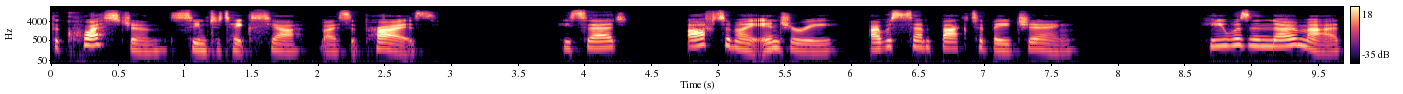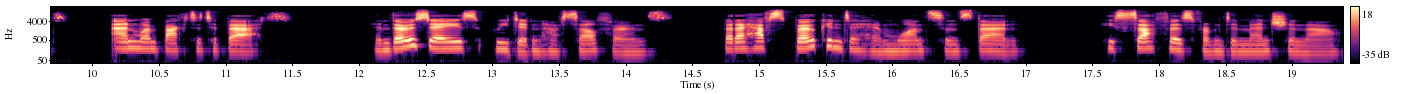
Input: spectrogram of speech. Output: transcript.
The question seemed to take Xia by surprise. He said, After my injury, I was sent back to Beijing. He was a nomad and went back to Tibet. In those days, we didn't have cell phones, but I have spoken to him once since then. He suffers from dementia now.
